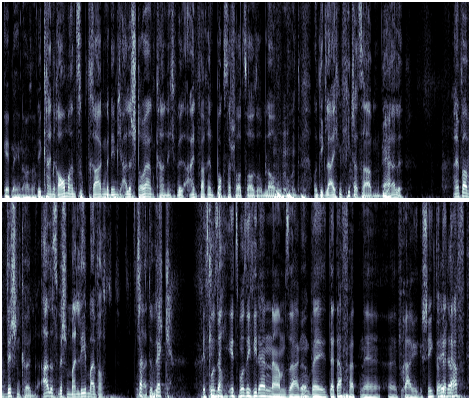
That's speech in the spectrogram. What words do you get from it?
Geht mir genauso. Ich will keinen Raumanzug tragen, mit dem ich alles steuern kann. Ich will einfach in Boxershorts zu Hause rumlaufen und, und die gleichen Features haben wie Ja. alle. Einfach wischen können. Alles wischen. Mein Leben einfach zur Zack, Seite wischen. weg. Jetzt muss, ich, jetzt muss ich wieder einen Namen sagen, weil der Duff hat eine äh, Frage geschickt. Und Hey, der Duff. Duff,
